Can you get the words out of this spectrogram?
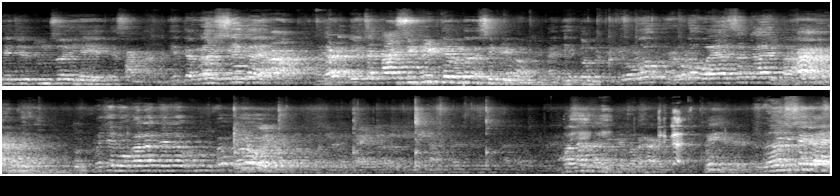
ते जे तुमचं हे आहे ते सांगा. ते त्यांना- रहस्य काय? हा, सिक्रेट ते म्हणतात ना सिक्रेट हे. दोन एवढं एवढं वयाचं काय? हा. म्हणजे लोकांना त्याचं हे. रहस्य काय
